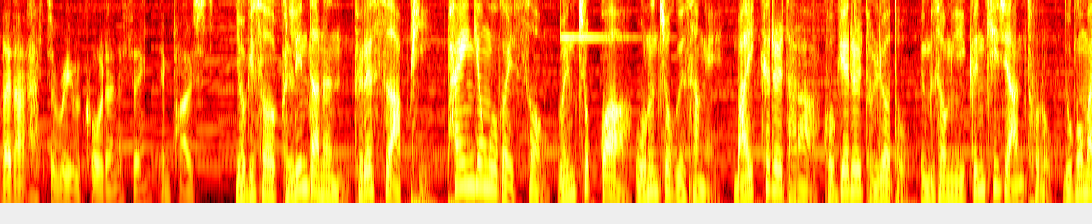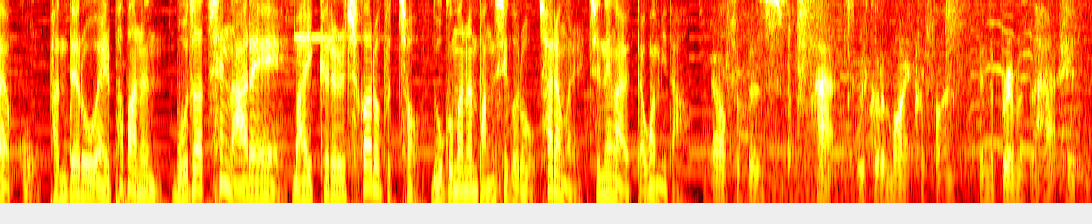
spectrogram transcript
they don't have to re record anything in post. 여기서 글린다는 드레스 앞이 파인 경우가 있어 왼쪽과 오른쪽 의상에 마이크를 달아 고개를 돌려도 음성이 끊기지 않도록 녹음하였고 반대로 엘파바는 모자 챙 아래에 마이크를 추가로 붙여 녹음하는 방식으로 촬영을 진행하였다고 합니다. Elphaba's hat, we've got a microphone in the brim of the hat hidden,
